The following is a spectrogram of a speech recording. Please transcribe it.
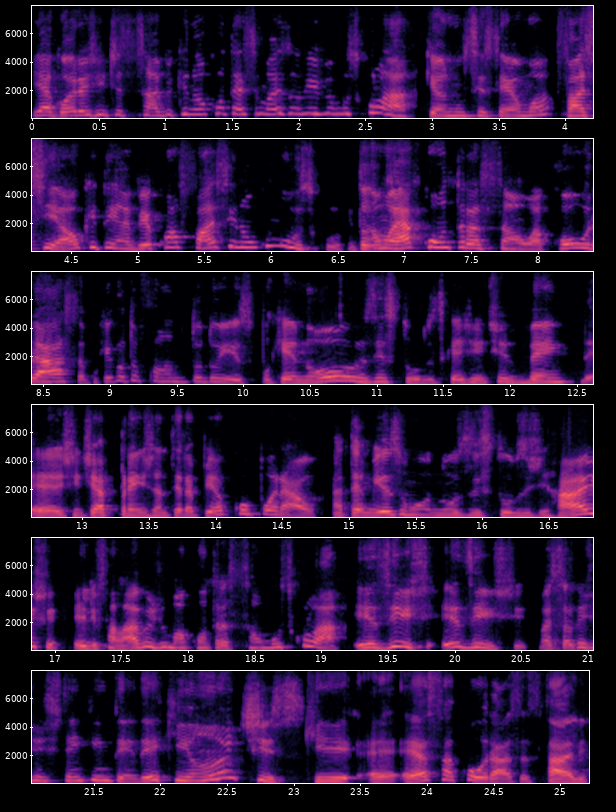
e agora a gente sabe que não acontece mais no nível muscular, que é no sistema facial que tem a ver com a face e não com o músculo. Então, é a contração, a couraça. Por que, eu estou falando tudo isso? Porque nos estudos que a gente vem, é, a gente aprende na terapia corporal, até mesmo nos estudos de Reich, ele falava de uma contração muscular. Existe? Existe. Mas só que a gente tem que entender que antes que é, essa couraça estale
